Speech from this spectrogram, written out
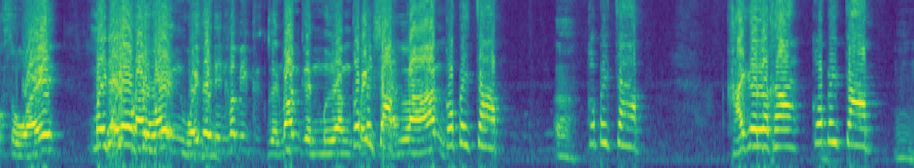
กสวยไม่ได้โลกสวย หวยใต้ดินเขามีเกินบ้านเกินเมืองก็เป็ไปนแสจับนล้านก็ไปจับ เออก็ไปจับ ขายเกินราคาก็ไปจับ อืม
